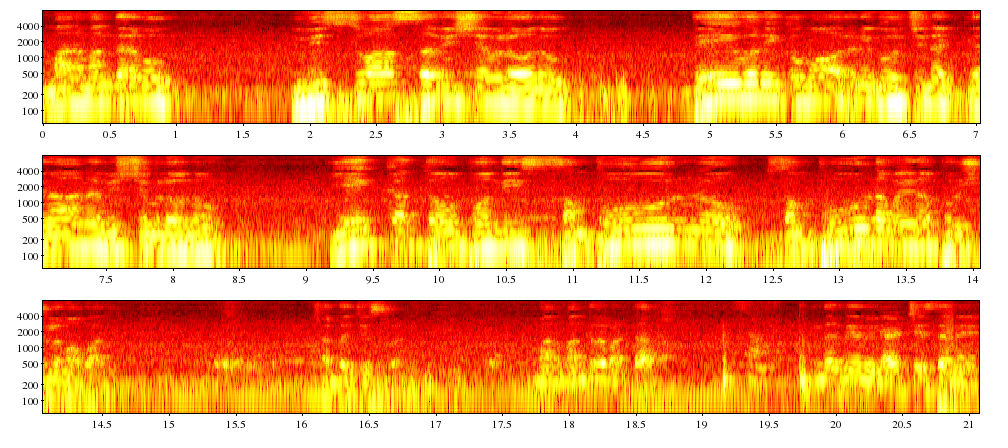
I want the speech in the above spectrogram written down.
మనమందరము విశ్వాస విషయంలోనూ దేవుని కుమారుని గూర్చిన జ్ఞాన విషయంలోనూ ఏకత్వం పొంది సంపూర్ణ సంపూర్ణమైన పురుషులం అవ్వాలి. అర్థం చేసుకోండి. మనమందరం అంట? ఇందాక నేను యాడ్ చేస్తానే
